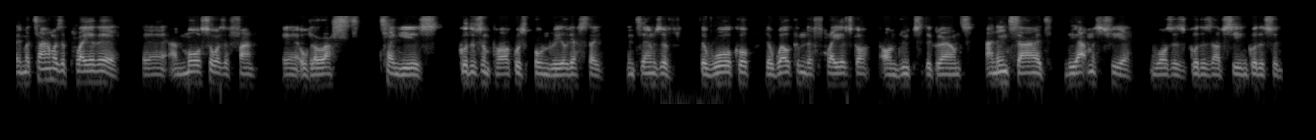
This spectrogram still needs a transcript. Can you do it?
In my time as a player there, uh, and more so as a fan, uh, over the last 10 years, Goodison Park was unreal yesterday in terms of the walk up, the welcome the players got en route to the ground, and inside, the atmosphere was as good as I've seen Goodison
